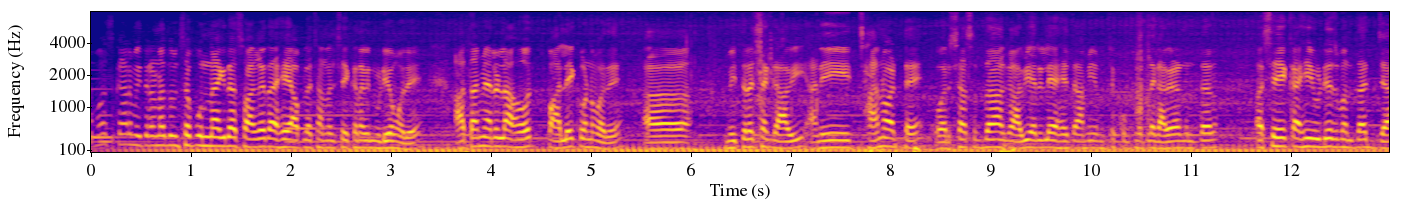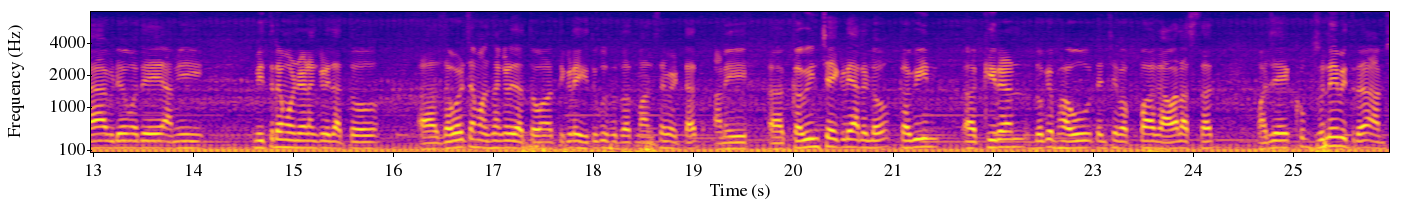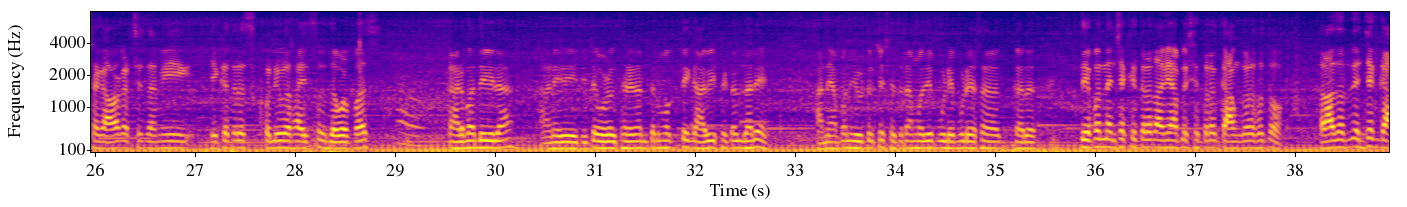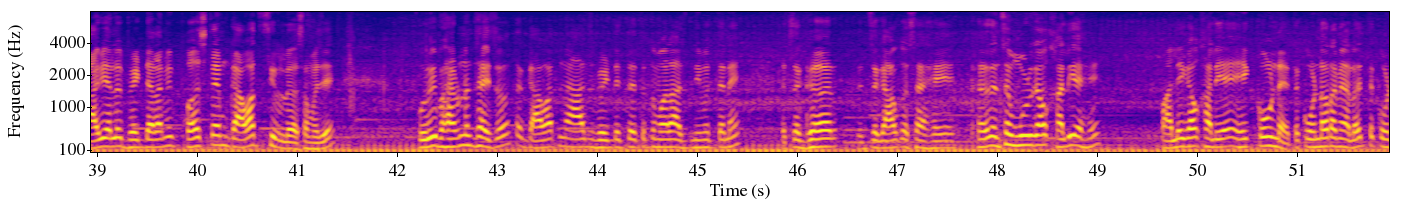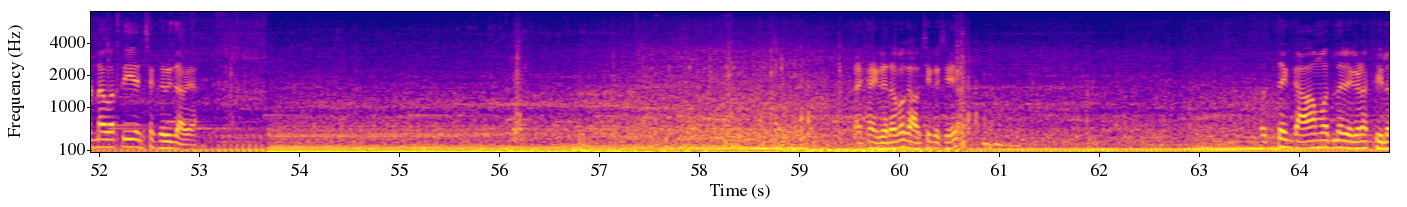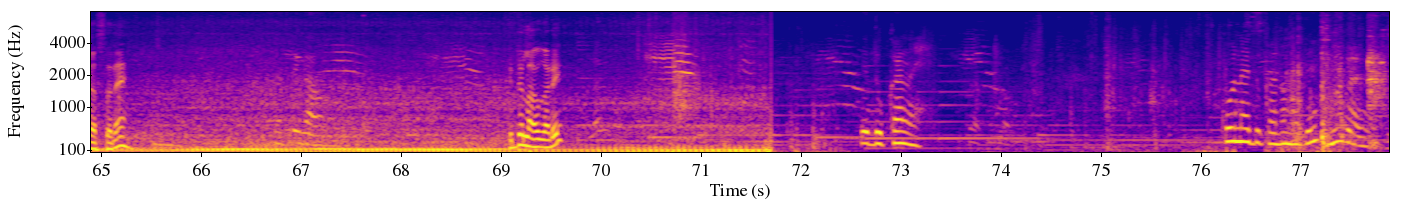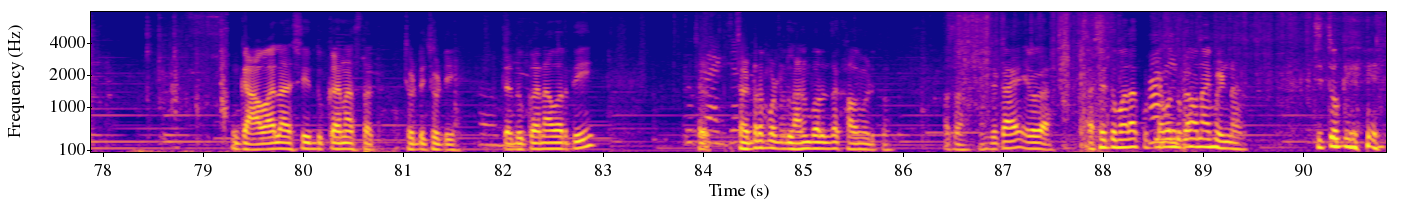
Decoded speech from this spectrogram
नमस्कार मित्रांनो तुमचं पुन्हा एकदा स्वागत आहे आपल्या चॅनलच्या एका नवीन व्हिडिओमध्ये आता मी आलेलो आहोत पालेकोणमध्ये अं, मित्राच्या गावी आणि छान वाटतंय. वर्षासुद्धा गावी आलेले आहेत. आम्ही आमच्या कोकणातल्या गावी आल्यानंतर असे काही व्हिडिओज बनतात ज्या व्हिडिओमध्ये आम्ही मित्रमंडळांकडे जातो जवळच्या माणसांकडे जातो तिकडे हितुकूस होतात माणसं भेटतात. आणि कवींच्या इकडे आलेलो. कवीन किरण दोघे भाऊ त्यांचे पप्पा गावाला असतात. माझे खूप जुने मित्र आमच्या गावाकडचेच आम्ही एकत्रच खोलीवर राहायचो जवळपास. काळबा देवीला आणि तिथे ओळख झाल्यानंतर मग ते गावी सेटल झाले. आणि आपण यूट्यूबच्या क्षेत्रामध्ये पुढे पुढे असं कर ते पण त्यांच्या क्षेत्रात आम्ही आपल्या क्षेत्रात काम करत होतो. तर आज आता त्यांच्या गावी आलो भेट द्यायला. मी फर्स्ट टाईम गावात शिरलो असं म्हणजे. पूर्वी बाहेरूनच जायचो तर गावातनं आज भेट देतं तर तुम्हाला आज निमित्ताने त्याचं घर त्याचं गाव कसं आहे? खरं त्यांचं मूळ गाव खाली आहे. पालेगाव खाली आहे. हे कोंड आहे. तर कोंडावर आम्ही आलो आहे तर कोंडावरती यांच्या घरी जाऊया. काय काय घरं बघ गावचे कसे आहेत? प्रत्येक गावामधलं वेगळा फील असतं ना किती लावू गाडी. हे दुकान आहे. कोण आहे दुकानामध्ये? गावाला अशी दुकानं असतात छोटी छोटी. त्या दुकानावरती चटर पटर लहान पोरांचा खावा मिळतो. असं. म्हणजे काय? हे बघा. असे तुम्हाला कुठल्या पण दुकानावर नाही मिळणार. चिचोके हे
